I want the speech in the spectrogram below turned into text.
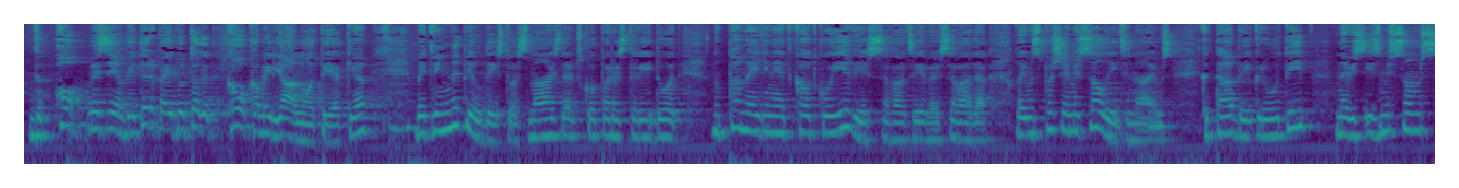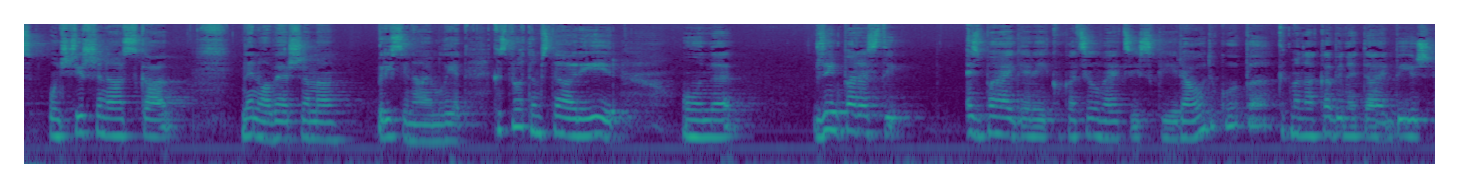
Un tad, oh, mēs ejam pie terapeita, nu tagad kaut kam ir jānotiek, ja? Bet viņi nepildīs tos mājas darbus, ko parasti arī dod. Nu, pamēģiniet kaut ko ieviest savā dzīvē savādāk, lai jums pašiem ir salīdzinājums, ka tā bija grūtība, nevis izmisums un šķiršanās kā nenovēršamā risinājuma lieta, kas, protams, tā arī ir. Un, eh, zinu, parasti es baigi arī kaut kā cilvēciski raudu kopā, kad manā kabinetā ir bijušas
